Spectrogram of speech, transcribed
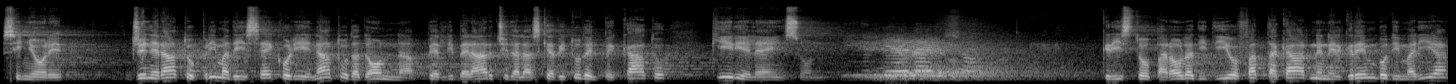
Signore, generato prima dei secoli e nato da donna per liberarci dalla schiavitù del peccato, Kyrie eleison. Cristo, parola di Dio fatta carne nel grembo di Maria,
